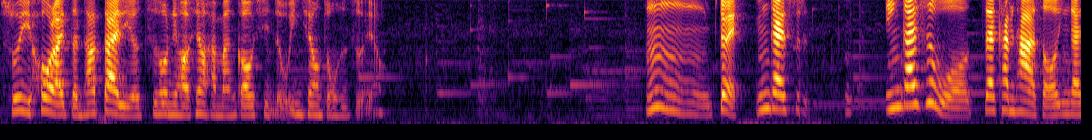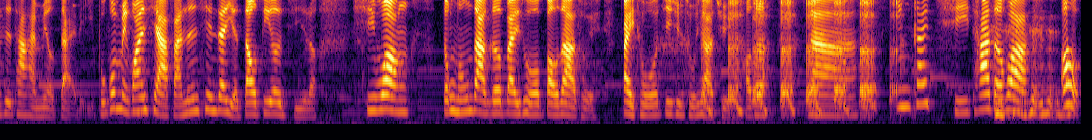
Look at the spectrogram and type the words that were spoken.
所以后来等他代理了之后，你好像还蛮高兴的，我印象中是这样。嗯，对，应该是，应该是我在看他的时候，应该是他还没有代理。不过没关系啊，反正现在也到第二集了，希望东东大哥拜托抱大腿，拜托继续出下去。好的，那应该其他的话，哦，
